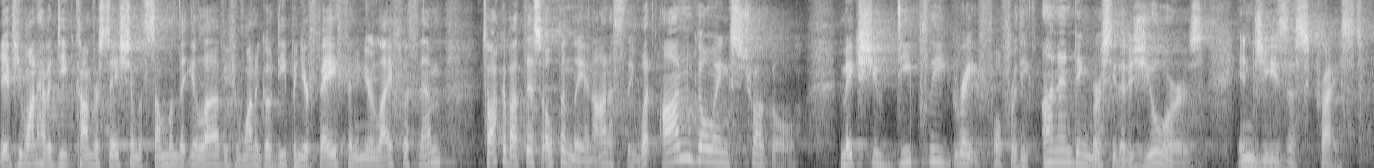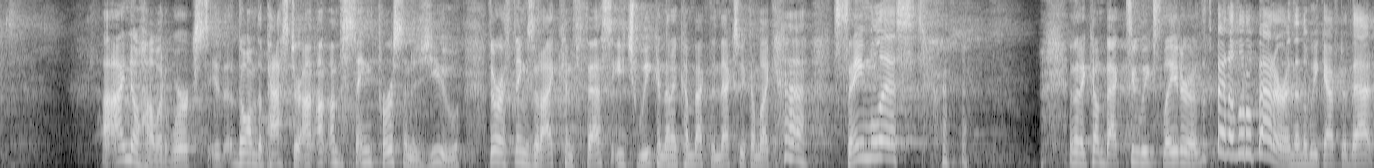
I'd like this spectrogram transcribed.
If you want to have a deep conversation with someone that you love, if you want to go deep in your faith and in your life with them, talk about this openly and honestly. What ongoing struggle makes you deeply grateful for the unending mercy that is yours in Jesus Christ? I know how it works. Though I'm the pastor, I'm, the same person as you. There are things that I confess each week, and then I come back the next week, I'm like, ha, same list. and then I come back two weeks later, it's been a little better. And then the week after that,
